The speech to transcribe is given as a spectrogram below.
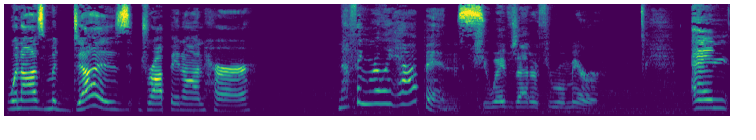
when Ozma does drop in on her, nothing really happens. She waves at her through a mirror. And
